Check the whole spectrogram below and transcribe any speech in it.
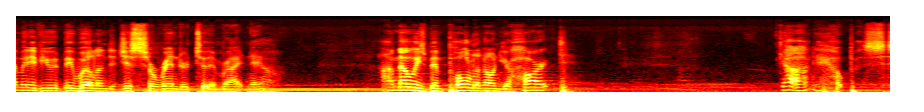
How many of you would be willing to just surrender to Him right now? I know He's been pulling on your heart. God, help us.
